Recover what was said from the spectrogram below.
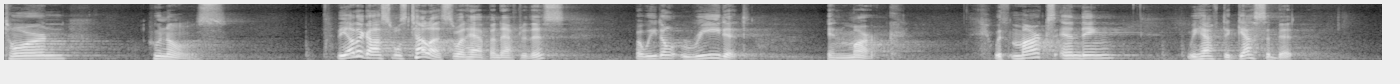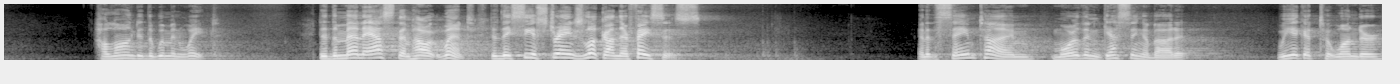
torn who knows? The other Gospels tell us what happened after this, but we don't read it in Mark. With Mark's ending, we have to guess a bit. How long did the women wait? Did the men ask them how it went? Did they see a strange look on their faces? And at the same time, more than guessing about it, we get to wonder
